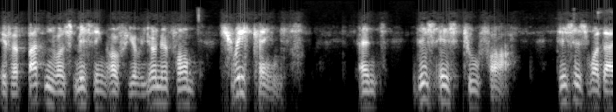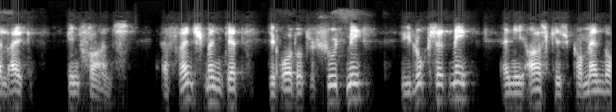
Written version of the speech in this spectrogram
If a button was missing off your uniform, three canes. And this is too far. This is what I like in France. A Frenchman gets the order to shoot me. He looks at me and he asks his commander,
